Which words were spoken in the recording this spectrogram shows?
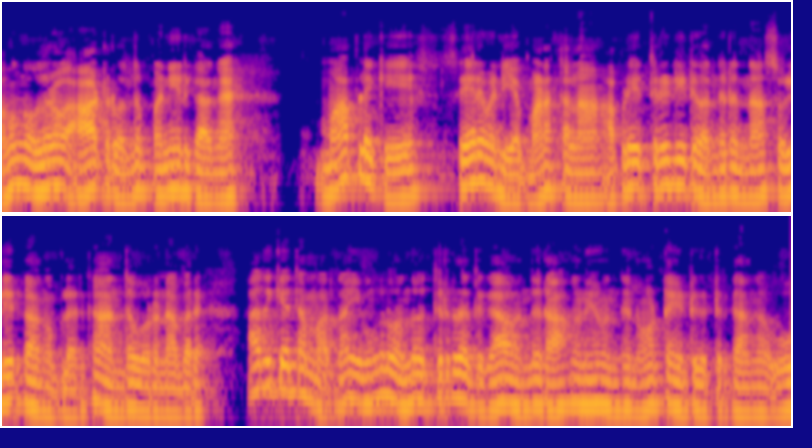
அவங்க ஒரு ஆர்டர் வந்து பண்ணியிருக்காங்க. மாப்பிள்ளைக்கு சேர வேண்டிய பணத்தெல்லாம் அப்படியே திருடிட்டு வந்துருந்தான் சொல்லியிருக்காங்க போல இருக்க அந்த ஒரு நபர். அதுக்கேற்ற மாதிரி தான் இவங்களும் வந்து திருடுறதுக்காக வந்து ராகனே வந்து நோட்டம் இட்டுக்கிட்டு இருக்காங்க. ஓ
